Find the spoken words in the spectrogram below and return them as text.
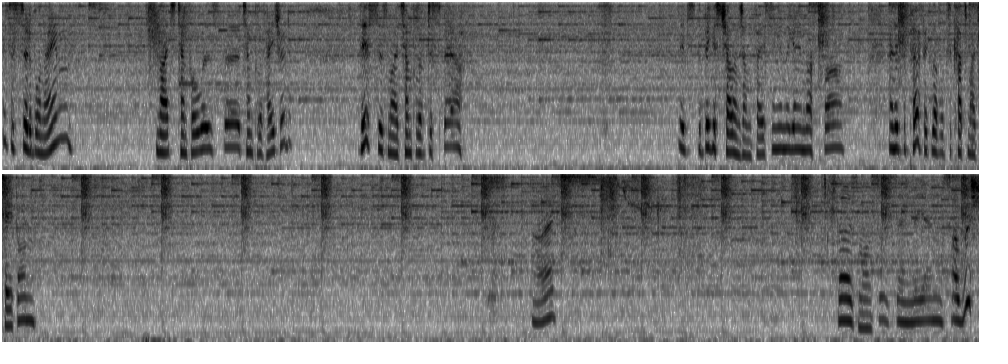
it's a suitable name. Knight's Temple is the Temple of Hatred. This is my Temple of Despair. It's the biggest challenge I'm facing in the game thus far, and it's a perfect level to cut my teeth on. Alright. Those monsters in the end. I wish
